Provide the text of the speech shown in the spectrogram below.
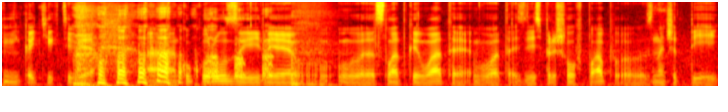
никаких тебе а, кукурузы или сладкой ваты, вот. А здесь пришел в паб, значит пей.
